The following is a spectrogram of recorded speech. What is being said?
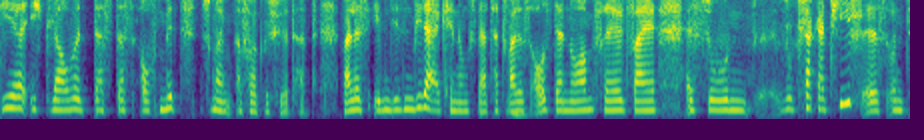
dir, ich glaube, dass das auch mit zum meinem Erfolg geführt hat, weil es eben diesen Wiedererkennungswert hat, weil es aus der Norm fällt, weil es so, so plakativ ist und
